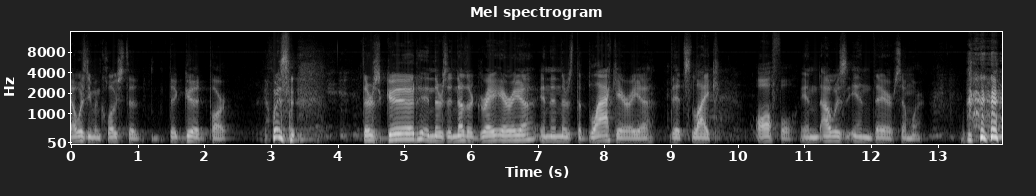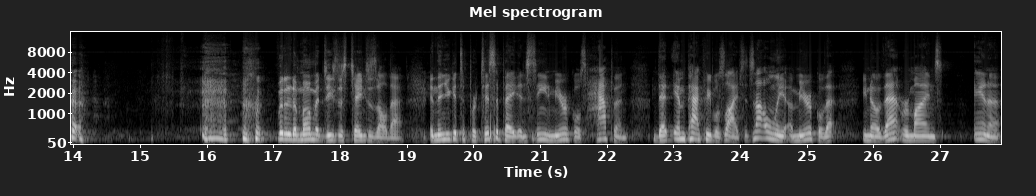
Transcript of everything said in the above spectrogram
I wasn't even close to the good part. It was there's good and there's another gray area and then there's the black area that's like awful and i was in there somewhere but in a moment, Jesus changes all that. And then you get to participate in seeing miracles happen that impact people's lives. It's not only a miracle that, you know, that reminds Anna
